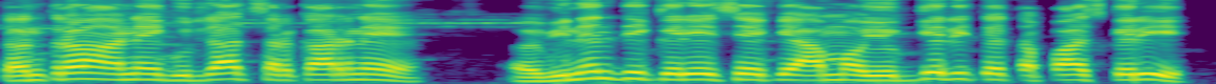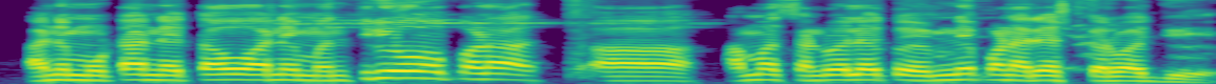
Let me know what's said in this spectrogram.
તંત્ર અને ગુજરાત સરકારને વિનંતી કરીએ છીએ કે આમાં યોગ્ય રીતે તપાસ કરી અને મોટા નેતાઓ અને મંત્રીઓ પણ આમાં સંડોવાયેલા તો એમને પણ અરેસ્ટ કરવા જોઈએ.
